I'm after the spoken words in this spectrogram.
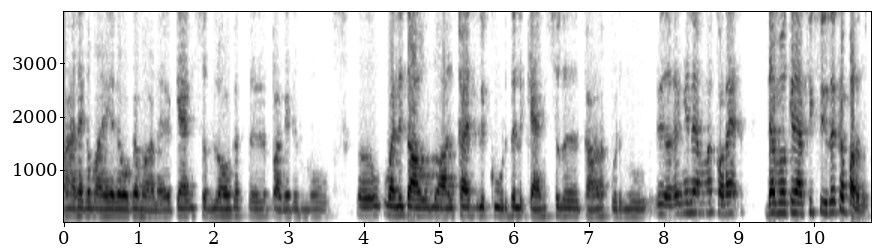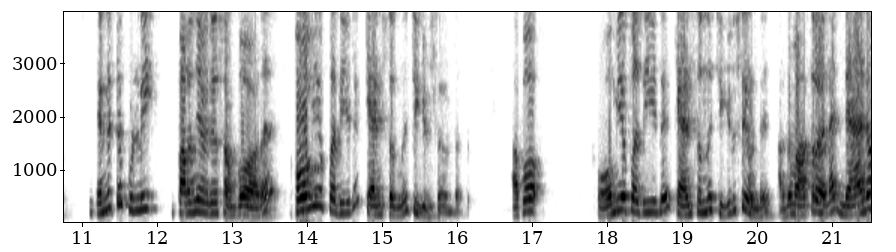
മാരകമായ രോഗമാണ്. ക്യാൻസർ ലോകത്ത് പകരുന്നു വലുതാവുന്നു ആൾക്കാരിൽ കൂടുതൽ ക്യാൻസർ കാണപ്പെടുന്നു എങ്ങനെയുള്ള കുറെ ഡെമോഗ്രാഫിക്സ് ഇതൊക്കെ പറഞ്ഞു. എന്നിട്ട് പുള്ളി പറഞ്ഞ ഒരു സംഭവമാണ് ഹോമിയോപ്പതിയിൽ ക്യാൻസറിന് ചികിത്സ ഉണ്ടത് അപ്പോ ഹോമിയോപ്പതിയിൽ ക്യാൻസറിന് ചികിത്സയുണ്ട്. അത് മാത്രമല്ല നാനോ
